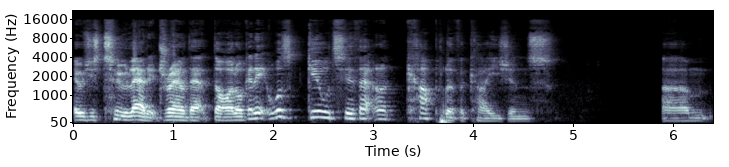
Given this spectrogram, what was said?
It was just too loud. It drowned out dialogue, and it was guilty of that on a couple of occasions. Um,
